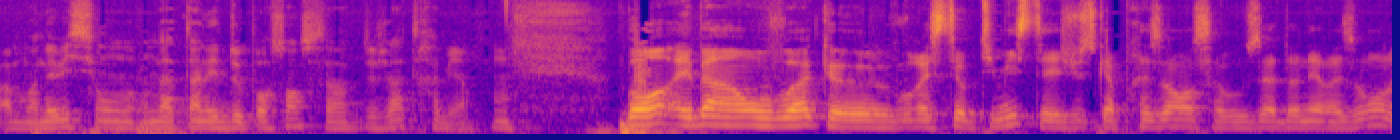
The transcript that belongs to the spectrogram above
À mon avis, si on, on atteint les 2%, c'est déjà très bien. Bon, eh ben, on voit que vous restez optimiste et jusqu'à présent, ça vous a donné raison.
